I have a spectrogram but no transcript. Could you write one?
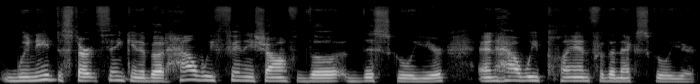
we need to start thinking about how we finish off the this school year and how we plan for the next school year.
